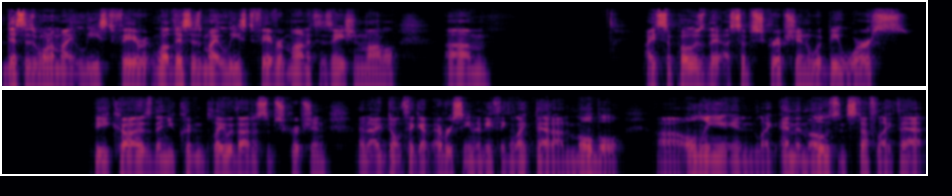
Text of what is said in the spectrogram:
this is one of my least favorite. Well, this is my least favorite monetization model. Um, I suppose that a subscription would be worse because then you couldn't play without a subscription. And I don't think I've ever seen anything like that on mobile, uh, only in like MMOs and stuff like that.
